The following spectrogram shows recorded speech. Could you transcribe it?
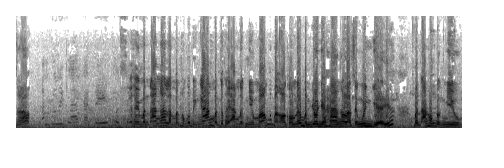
Đó. Thì mình ăn á là mình không có bị ngán mình có thể ăn được nhiều món các bạn ơi. Còn nếu mình vô nhà hàng là nó sẽ nguyên dễ á mình ăn không được nhiều.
